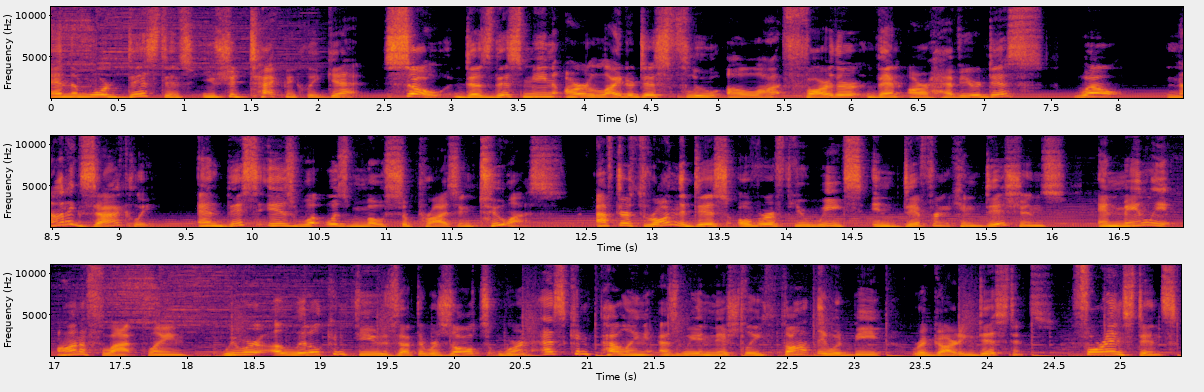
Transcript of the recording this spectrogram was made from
and the more distance you should technically get. So, does this mean our lighter disc flew a lot farther than our heavier discs? Well, not exactly. And this is what was most surprising to us. After throwing the disc over a few weeks in different conditions, and mainly on a flat plane, we were a little confused that the results weren't as compelling as we initially thought they would be regarding distance. For instance,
